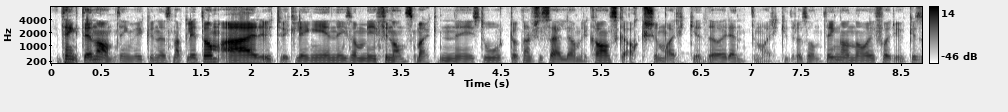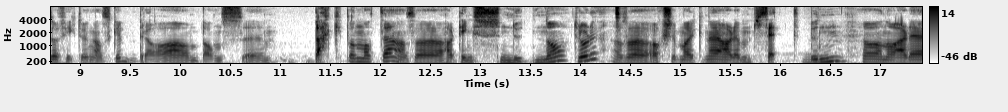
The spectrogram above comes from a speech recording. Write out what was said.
Jeg tenkte En annen ting vi kunne snakke litt om, er utviklingen liksom, i finansmarkedene i stort, og kanskje særlig det amerikanske aksjemarkedet og rentemarkeder og sånne ting. Og nå I forrige uke så fikk du en ganske bra bounce eh, back, på en måte. Altså Har ting snudd nå, tror du? Altså Aksjemarkedene, har de sett bunnen, og nå er det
